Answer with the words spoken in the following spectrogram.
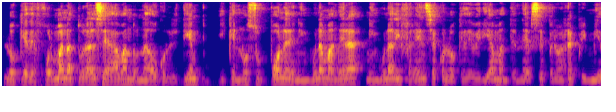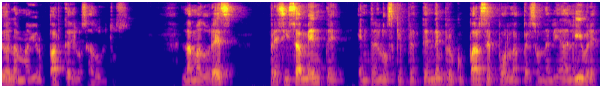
lo que de forma natural se ha abandonado con el tiempo y que no supone de ninguna manera ninguna diferencia con lo que debería mantenerse pero es reprimido en la mayor parte de los adultos. La madurez, precisamente entre los que pretenden preocuparse por la personalidad libre,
